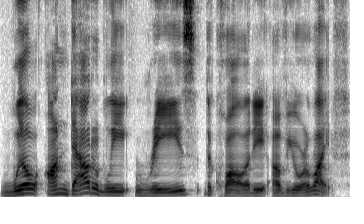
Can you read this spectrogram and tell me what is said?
will undoubtedly raise the quality of your life.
